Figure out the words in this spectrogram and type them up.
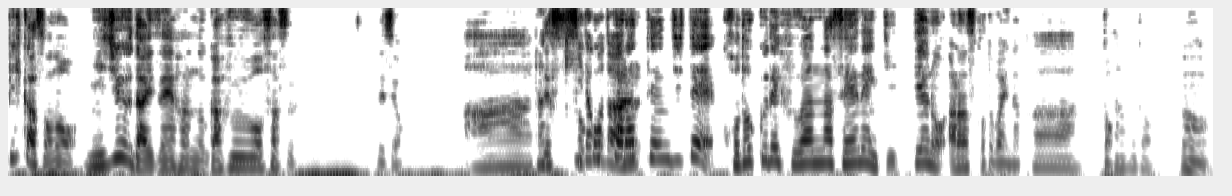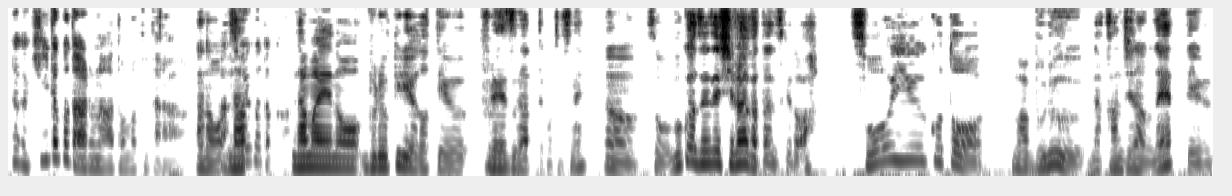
ピカソの20代前半の画風を指す。ですよ。あー、なんで、そこから転じて、孤独で不安な青年期っていうのを表す言葉になっあとー、なるほど。た。うん。なんか聞いたことあるなと思ってたら、あの、あ、なそういうことか。名前のブルーピリオドっていうフレーズがってことですね。うん。そう。僕は全然知らなかったんですけど、あ、そういうことを、まあ、ブルーな感じなのねっていう。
